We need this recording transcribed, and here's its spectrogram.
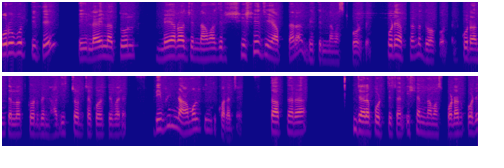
পরবর্তীতে এই লাইলাতুল মেরাজের নামাজের শেষে যেয়ে আপনারা বেতের নামাজ পড়বেন। পড়ে আপনারা দোয়া করবেন। কোরআন তেলাওয়াত করবেন, হাদিস চর্চা করতে পারেন। বিভিন্ন আমল কিন্তু করা যায়। তো আপনারা যারা পড়তে চান ঈশান নামাজ পড়ার পরে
